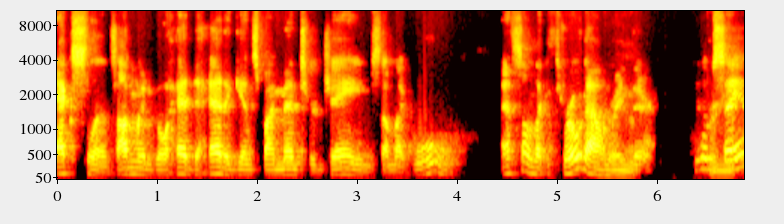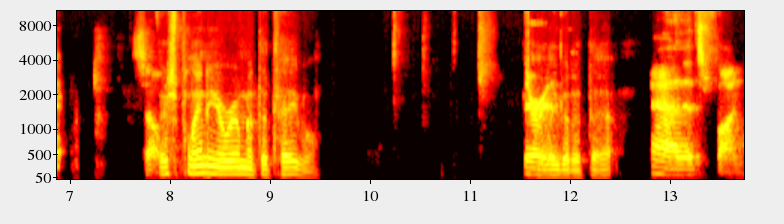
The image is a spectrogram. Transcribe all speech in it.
excellence. I'm going to go head to head against my mentor James. I'm like, whoa, that sounds like a throwdown right there. You know what I'm saying? So there's plenty of room at the table. There I'll is. Leave it at that. Ah, that's fun.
